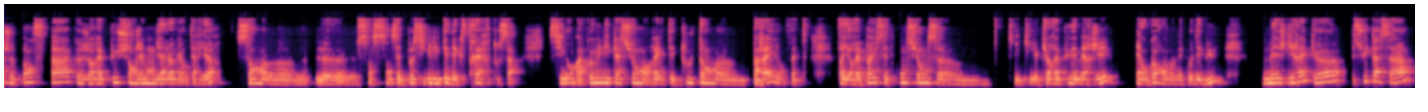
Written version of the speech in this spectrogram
je pense pas que j'aurais pu changer mon dialogue intérieur sans, euh, le, sans, sans, cette possibilité d'extraire tout ça. Sinon, ma communication aurait été tout le temps euh, pareille, en fait. Enfin, il n'y aurait pas eu cette conscience euh, qui, qui, qui, aurait pu émerger. Et encore, on en est qu'au début. Mais je dirais que suite à ça,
